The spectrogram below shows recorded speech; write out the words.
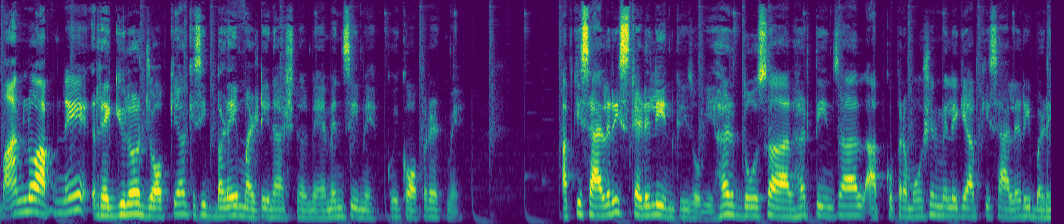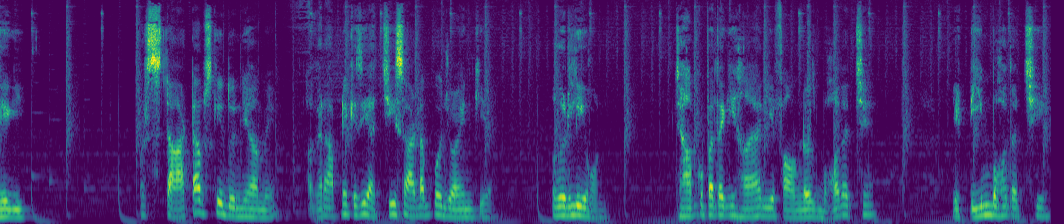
मान लो आपने रेगुलर जॉब किया किसी बड़े मल्टीनेशनल में एमएनसी में, कोई कॉपोरेट में, आपकी सैलरी स्टडीली इंक्रीज होगी। हर दो साल, हर तीन साल आपको प्रमोशन मिलेगी, आपकी सैलरी बढ़ेगी। और स्टार्टअप्स की दुनिया में अगर आपने किसी अच्छी स्टार्टअप को ज्वाइन किया अर्ली ऑन जहाँ आपको पता है कि हाँ यार, ये फाउंडर्स बहुत अच्छे हैं ये टीम बहुत अच्छी है।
